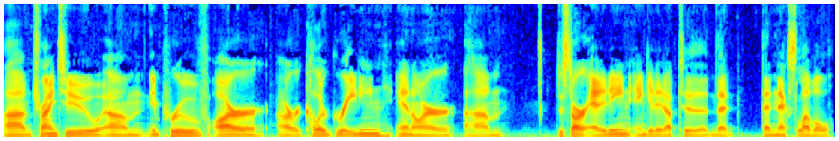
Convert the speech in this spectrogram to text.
um, trying to um, improve our our color grading and our um, just our editing and get it up to that that next level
